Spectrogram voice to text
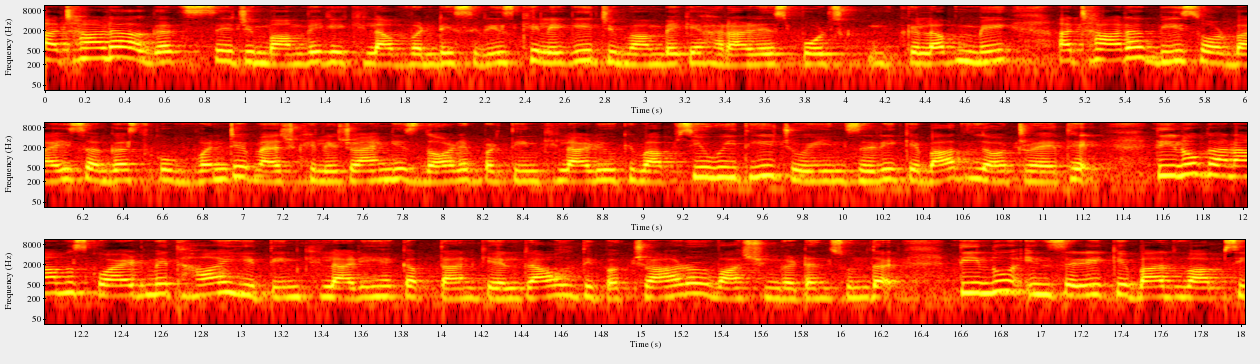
18 अगस्त से जिम्बाब्वे के खिलाफ वनडे सीरीज़ खेलेगी। जिम्बाब्वे के हरारे स्पोर्ट्स क्लब में 18, 20 और 22 अगस्त को वनडे मैच खेले जाएँगे। इस दौरे पर तीन खिलाड़ियों की वापसी हुई थी जो इंजरी के बाद लौट रहे थे। तीनों का नाम स्क्वाड में था। ये तीन खिलाड़ी हैं कप्तान के राहुल दीपक चार और वाशिंगटन सुंदर। तीनों इंजरी के बाद वापसी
